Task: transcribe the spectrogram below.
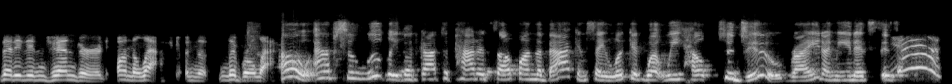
that it engendered on the left and the liberal left. Oh, absolutely. That got to pat itself on the back and say, look at what we helped to do, right? I mean, it's, it's yes,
